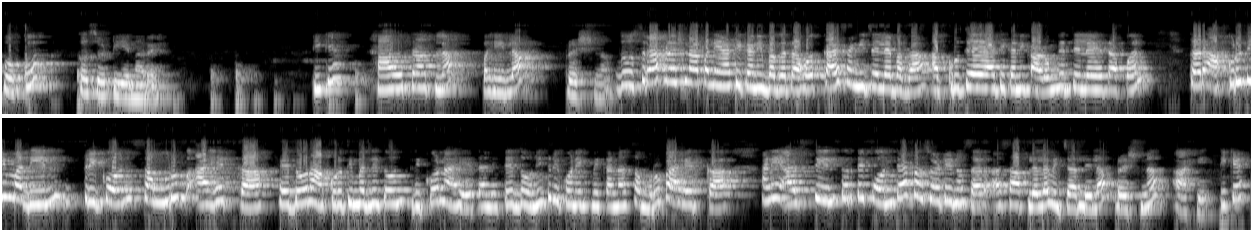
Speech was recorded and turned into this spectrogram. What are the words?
कोको कसोटी येणार आहे. ठीक आहे? हा होता आपला पहिला प्रश्न. दुसरा प्रश्न आपण या ठिकाणी बघत आहोत. काय सांगितलेलं आहे बघा? आकृत्या या ठिकाणी काढून घेतलेल्या आहेत आपण. तर आकृतीमधील त्रिकोण समरूप आहेत का? हे दोन आकृतीमधले दोन त्रिकोण आहेत आणि ते दोन्ही त्रिकोण एकमेकांना समरूप आहेत का? आणि असतील तर ते कोणत्या कसोटीनुसार असा आपल्याला विचारलेला प्रश्न आहे. ठीक आहे?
